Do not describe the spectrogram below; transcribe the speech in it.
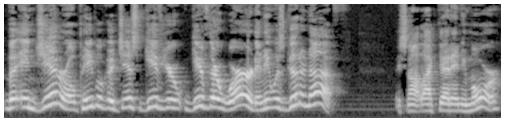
but in general, people could just give your give their word, and it was good enough. It's not like that anymore.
